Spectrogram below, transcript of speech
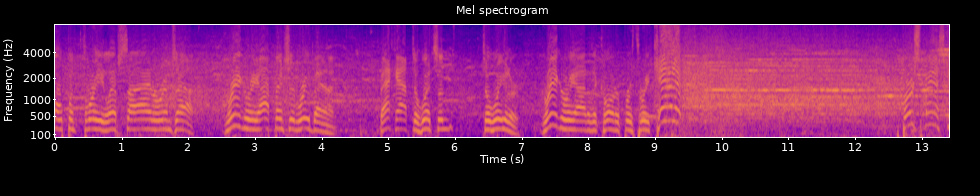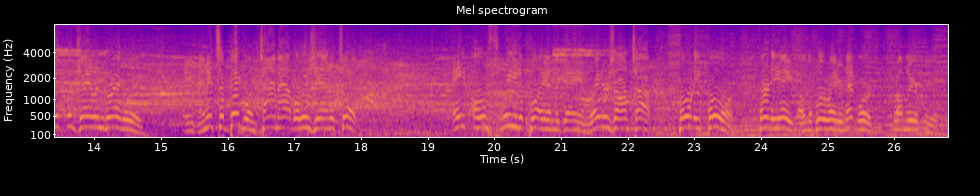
open three, left side, rims out. Gregory, offensive rebound. Back out to Whitson, to Wheeler. Gregory out of the corner for three. Count it! First basket for Jalynn Gregory. And it's a big one. Timeout, Louisiana Tech. 8.03 to play in the game. Raiders on top, 44 38 on the Blue Raider Network from Learfield.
